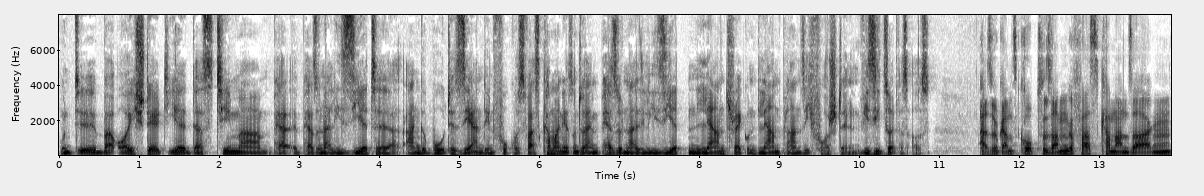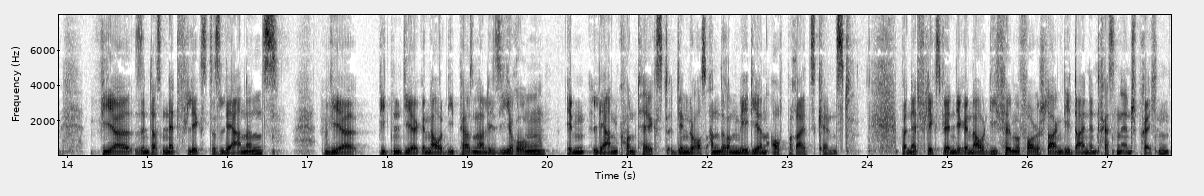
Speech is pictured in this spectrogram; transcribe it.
Und äh, bei euch stellt ihr das Thema per personalisierte Angebote sehr in den Fokus. Was kann man jetzt unter einem personalisierten Lerntrack und Lernplan sich vorstellen? Wie sieht so etwas aus? Also ganz grob zusammengefasst kann man sagen, wir sind das Netflix des Lernens. Wir bieten dir genau die Personalisierung im Lernkontext, den du aus anderen Medien auch bereits kennst. Bei Netflix werden dir genau die Filme vorgeschlagen, die deinen Interessen entsprechen.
